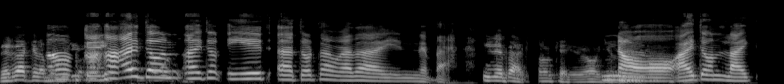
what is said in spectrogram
¿Verdad que la Ah, mayoría okay. I I don't, I don't eat a torta ahogada in a bag. in a bag? Okay, No, I don't like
